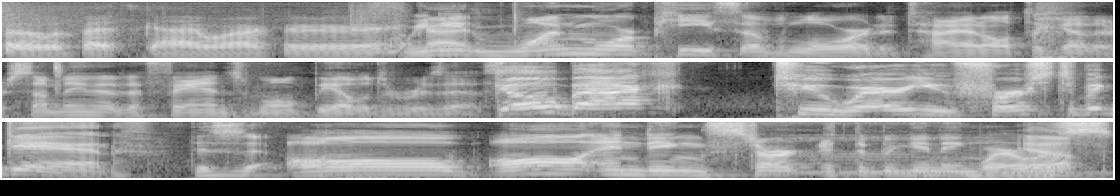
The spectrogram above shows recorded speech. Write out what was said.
Boba Fett Skywalker. We need one more piece of lore to tie it all together. Something that the fans won't be able to resist. Go back to where you first began. This is all all endings start at the beginning. Where Yep. was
